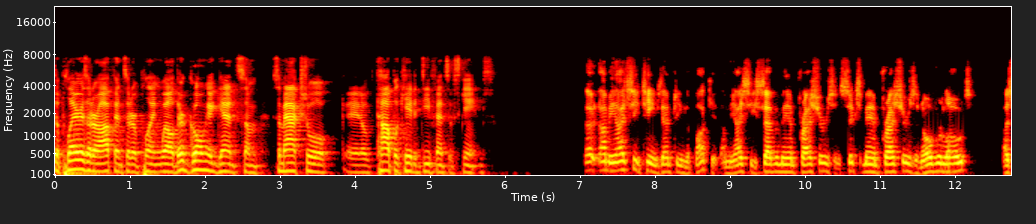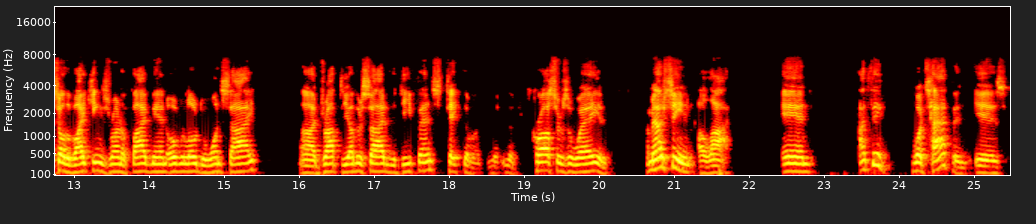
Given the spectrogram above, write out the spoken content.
the players that are offense that are playing well, they're going against some some actual you know complicated defensive schemes. I mean, I see teams emptying the bucket. I mean, I see seven man pressures and six man pressures and overloads. I saw the Vikings run a five man overload to one side, uh, drop the other side of the defense, take the, the crossers away. And I mean, I've seen a lot. And I think what's happened is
